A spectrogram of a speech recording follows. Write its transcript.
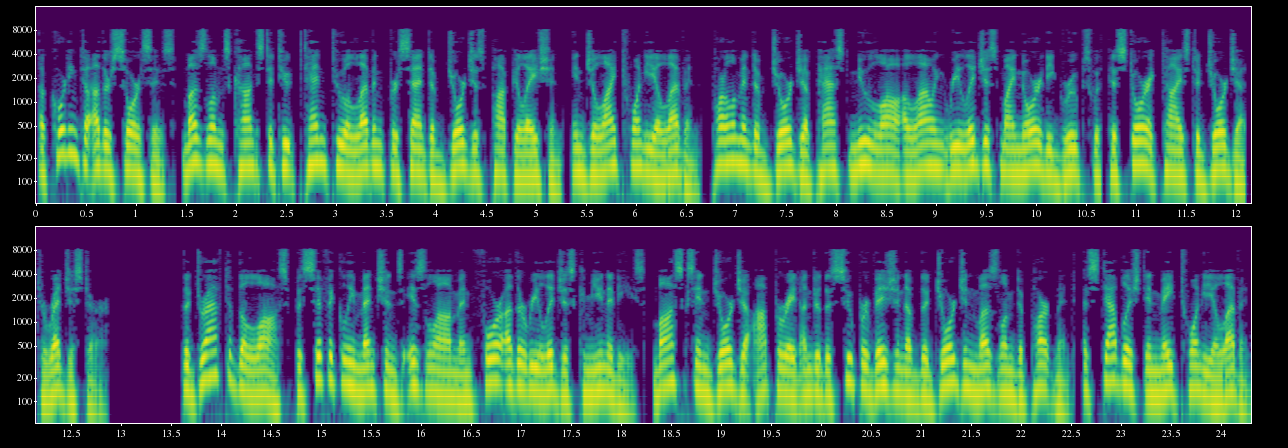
According to other sources, Muslims constitute 10 to 11% of Georgia's population. In July 2011, Parliament of Georgia passed new law allowing religious minority groups with historic ties to Georgia to register. The draft of the law specifically mentions Islam and four other religious communities. Mosques in Georgia operate under the supervision of the Georgian Muslim Department, established in May 2011.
